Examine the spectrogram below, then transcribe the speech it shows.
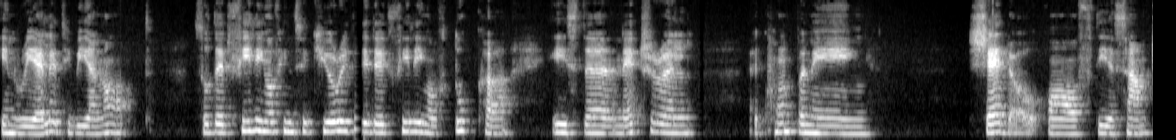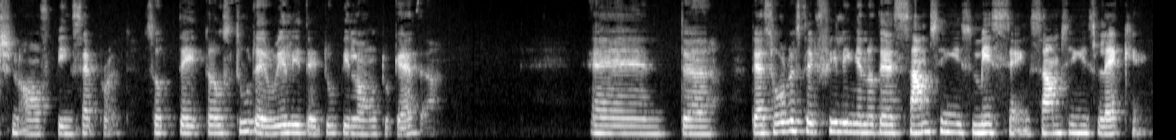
in reality we are not. So that feeling of insecurity, that feeling of dukkha, is the natural accompanying shadow of the assumption of being separate. So they, those two, they really, they do belong together. And uh, there's always that feeling, you know, there's something is missing, something is lacking.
